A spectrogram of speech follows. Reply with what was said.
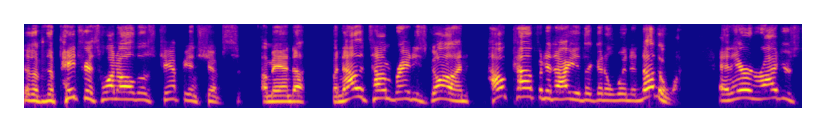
The, the Patriots won all those championships, Amanda. But now that Tom Brady's gone, how confident are you they're going to win another one? And Aaron Rodgers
